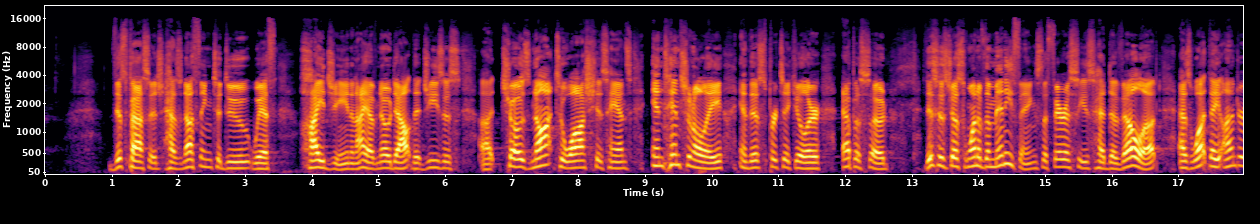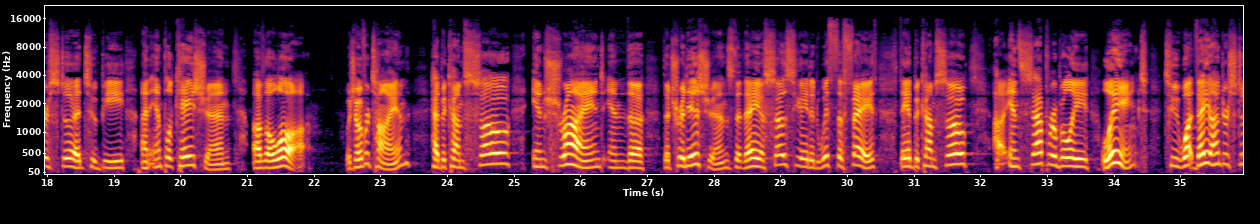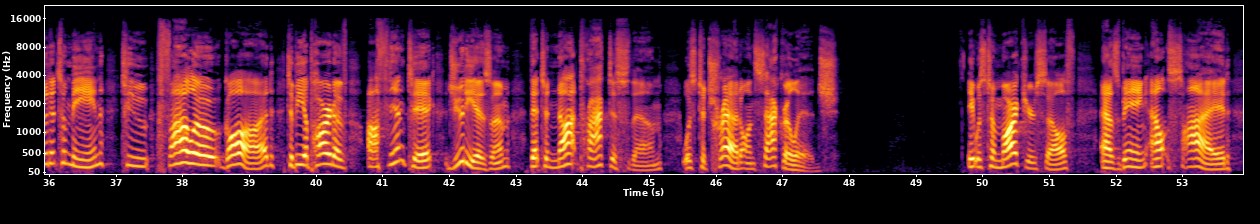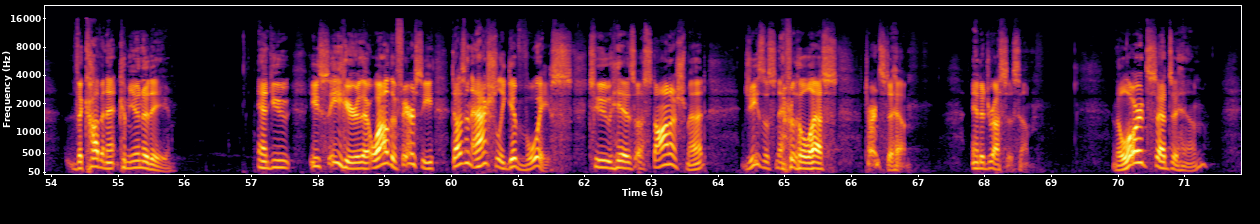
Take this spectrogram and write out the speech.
This passage has nothing to do with hygiene. And I have no doubt that Jesus uh, chose not to wash his hands intentionally in this particular episode. This is just one of the many things the Pharisees had developed as what they understood to be an implication of the law, which over time had become so enshrined in the, the traditions that they associated with the faith, they had become so uh, inseparably linked to what they understood it to mean to follow God, to be a part of authentic Judaism, that to not practice them was to tread on sacrilege. It was to mark yourself as being outside the covenant community. And you, you see here that while the Pharisee doesn't actually give voice to his astonishment, Jesus nevertheless turns to him and addresses him. And the Lord said to him,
